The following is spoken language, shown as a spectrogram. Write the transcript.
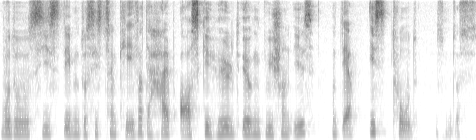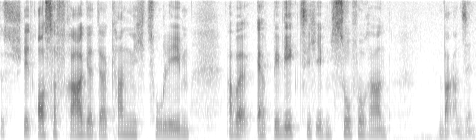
wo du siehst eben, du siehst so einen Käfer, der halb ausgehöhlt irgendwie schon ist und der ist tot. Also das, das steht außer Frage, der kann nicht so leben. Aber er bewegt sich eben so voran. Wahnsinn.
